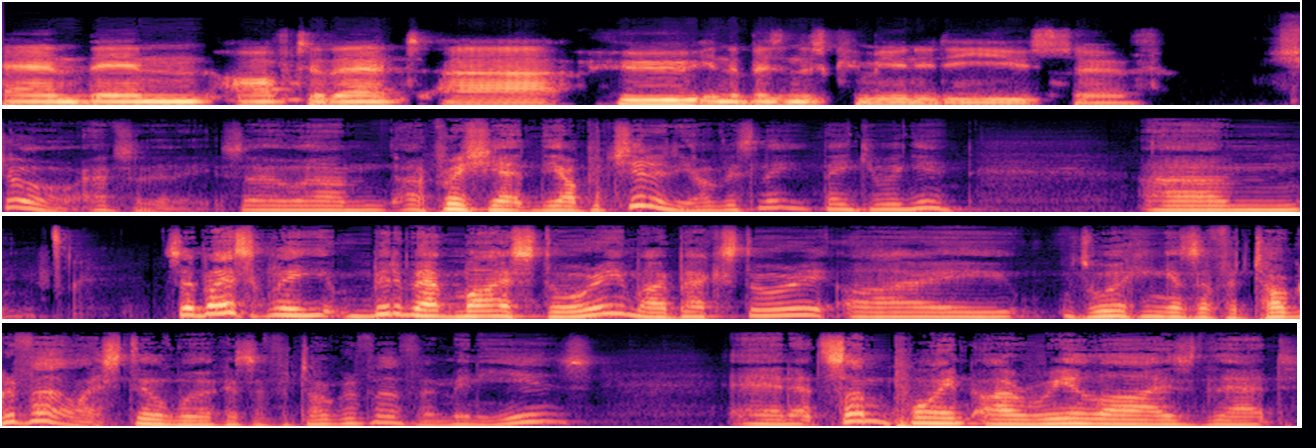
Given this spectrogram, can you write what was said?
and then after that, uh, who in the business community you serve. Sure, absolutely. So um, I appreciate the opportunity, obviously. Thank you again. Um, so basically, a bit about my story, my backstory. I was working as a photographer. I still work as a photographer for many years. And at some point, I realized that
